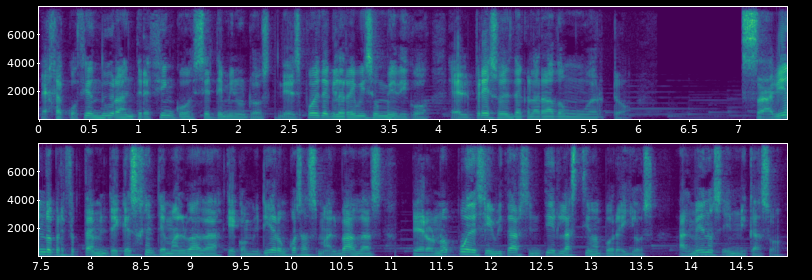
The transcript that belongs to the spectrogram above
La ejecución dura entre 5 y 7 minutos. Después de que le revise un médico, el preso es declarado muerto sabiendo perfectamente que es gente malvada, que cometieron cosas malvadas, pero no puedes evitar sentir lástima por ellos, al menos en mi caso,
